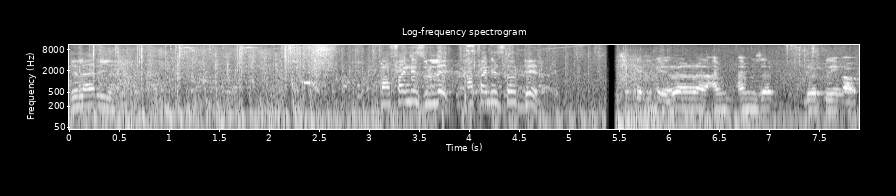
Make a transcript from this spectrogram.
Dia lari. Pathfinder's lit. Pathfinder's so dead. It's okay, it's okay. Run, run. I'm, I'm Zep. They're playing out.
